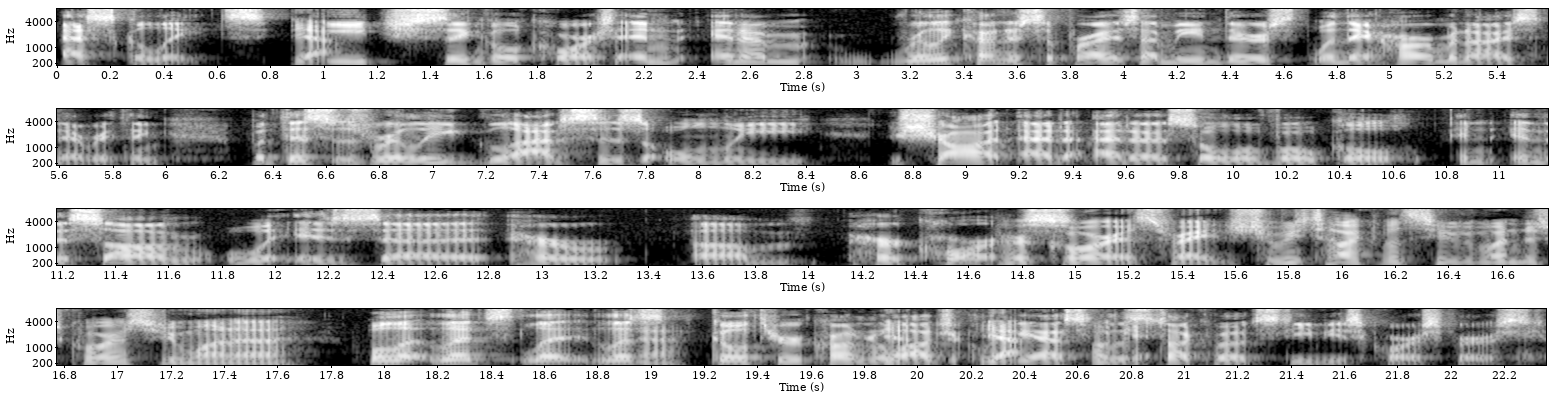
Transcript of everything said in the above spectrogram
escalates Yeah. each single chorus. And and I'm really kind of surprised. I mean, there's when they harmonize and everything, but this is really Gladys's only shot at at a solo vocal in in the song is uh her um her chorus. Her chorus, right? Should we talk about Stevie Wonder's chorus? Or do you want to? Well, let, let's let, let's Yeah. go through chronologically. Yeah. Yeah, so Okay. let's talk about Stevie's chorus first.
